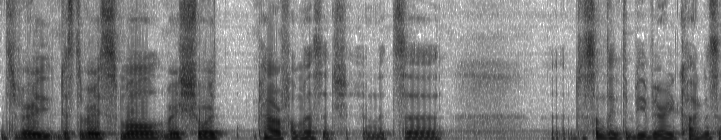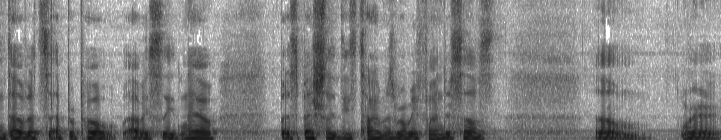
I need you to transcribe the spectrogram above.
it's very, just a very small, very short, powerful message, and it's uh, just something to be very cognizant of. It's apropos, obviously, now, but especially these times where we find ourselves, um, where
